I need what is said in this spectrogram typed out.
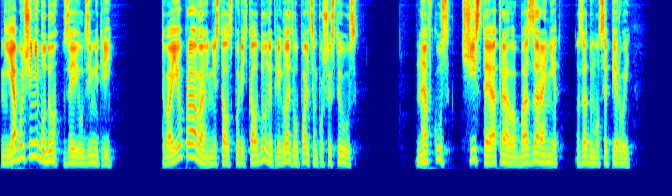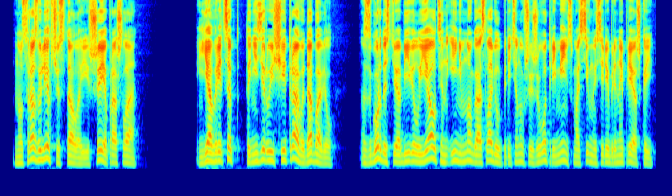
«Я больше не буду», — заявил Дмитрий. «Твое право», — не стал спорить колдун и пригладил пальцем пушистый ус. «На вкус чистая отрава, базара нет», — задумался первый. Но сразу легче стало, и шея прошла. Я в рецепт тонизирующие травы добавил. С гордостью объявил Ялтин и немного ослабил перетянувший живот ремень с массивной серебряной пряжкой.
